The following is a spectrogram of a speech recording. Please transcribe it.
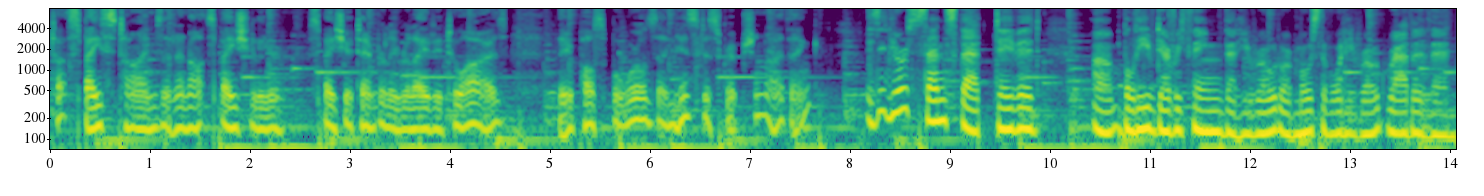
t- space times that are not spatially or spatiotemporally related to ours. They're possible worlds in his description, I think. Is it your sense that David um, believed everything that he wrote, or most of what he wrote, rather than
